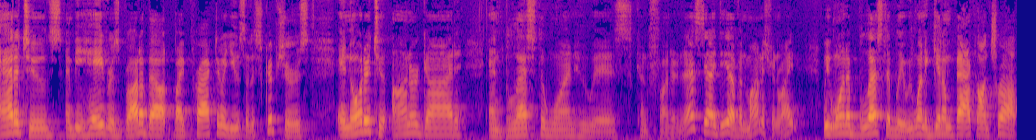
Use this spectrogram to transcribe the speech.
attitudes, and behaviors brought about by practical use of the scriptures in order to honor God and bless the one who is confronted. And that's the idea of admonishment, right? We want to bless the believer. We want to get them back on track.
